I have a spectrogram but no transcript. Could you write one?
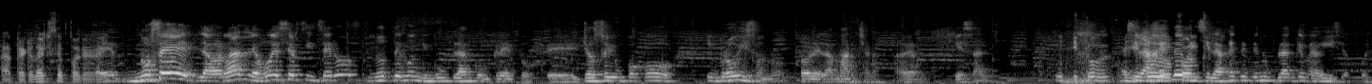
A perderse por eh, no sé, la verdad, les voy a ser sinceros, no tengo ningún plan concreto. yo soy un poco improviso, ¿no? Sobre la marcha, a ver qué sale. ¿Y tú, si, la gente, si la gente tiene un plan que me avise, pues.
